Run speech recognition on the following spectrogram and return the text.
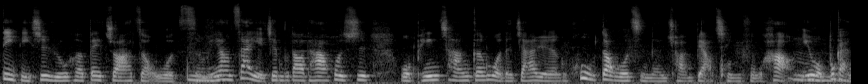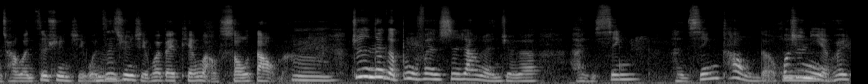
弟弟是如何被抓走，我怎么样再也见不到他，或是我平常跟我的家人互动，我只能传表情符号，因为我不敢传文字讯息，文字讯息会被天网收到嘛。嗯，就是那个部分是让人觉得很心很心痛的，或是你也会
